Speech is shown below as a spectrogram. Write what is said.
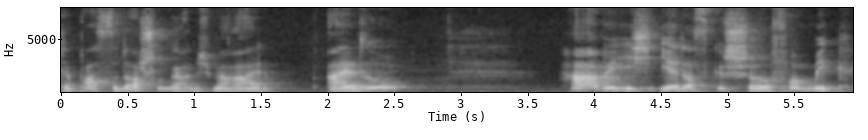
der passte da schon gar nicht mehr rein. Also habe ich ihr das Geschirr vom Mick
